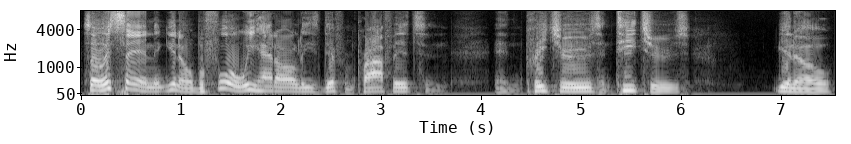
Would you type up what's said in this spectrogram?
So it's saying that, you know, before we had all these different prophets and and preachers and teachers, you know,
